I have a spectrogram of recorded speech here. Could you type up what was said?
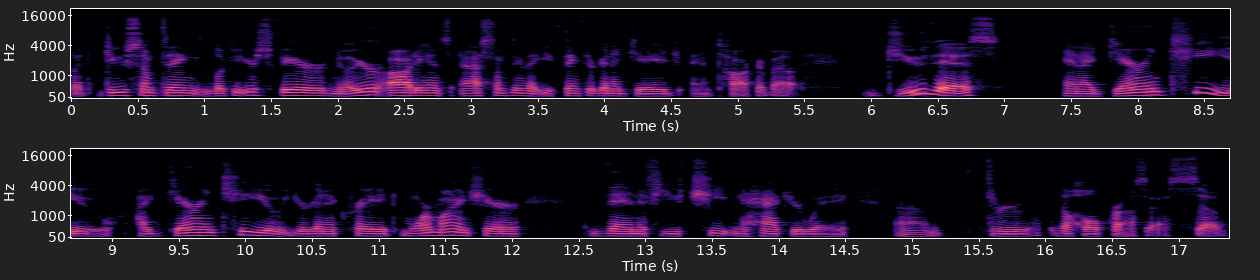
but do something, look at your sphere, know your audience, ask something that you think they're going to gauge and talk about. Do this, and I guarantee you, I guarantee you, you're going to create more mind share than if you cheat and hack your way um, through the whole process. So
